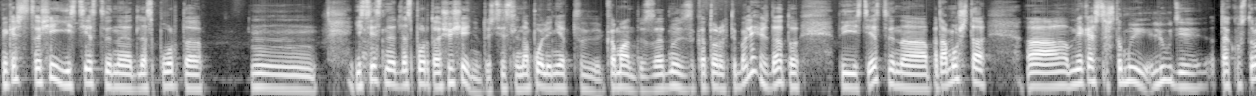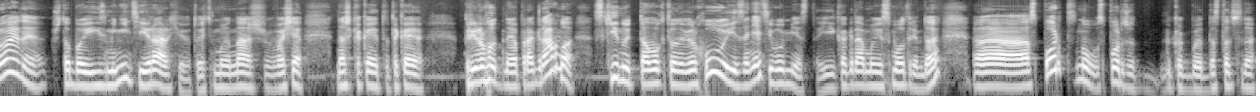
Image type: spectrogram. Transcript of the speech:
мне кажется, это вообще естественное для спорта естественно, для спорта ощущение. То есть, если на поле нет команды, за одной из которых ты болеешь, да, то ты, естественно, потому что э, мне кажется, что мы, люди, так устроены, чтобы изменить иерархию. То есть, мы наш, вообще, наша какая-то такая природная программа скинуть того, кто наверху, и занять его место. И когда мы смотрим, да, э, спорт, ну, спорт же как бы достаточно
